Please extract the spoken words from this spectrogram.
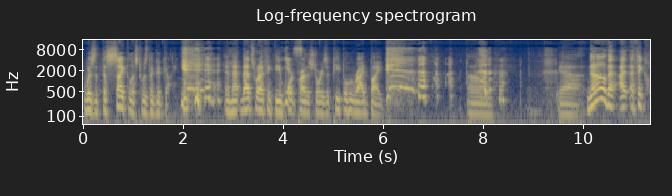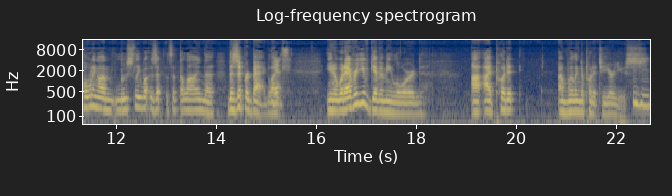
was that the cyclist was the good guy, and that that's what I think the important Yes. part of the story is that people who ride bikes. um, yeah. No, that I, I think holding on loosely. What was it? Was it the line the the zippered bag? Like yes. you know, whatever you've given me, Lord, I, I put it. I'm willing to put it to your use. Mhm.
